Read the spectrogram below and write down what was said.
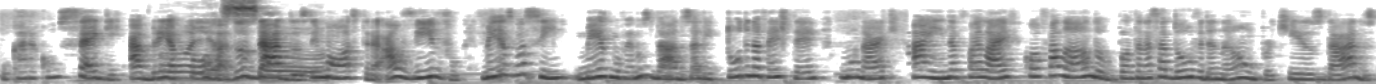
o cara consegue abrir a Olha porra dos só. dados e mostra ao vivo. Mesmo assim, mesmo vendo os dados ali, tudo na frente dele, o Monark ainda foi lá e ficou falando, plantando essa dúvida. Não, porque os dados,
